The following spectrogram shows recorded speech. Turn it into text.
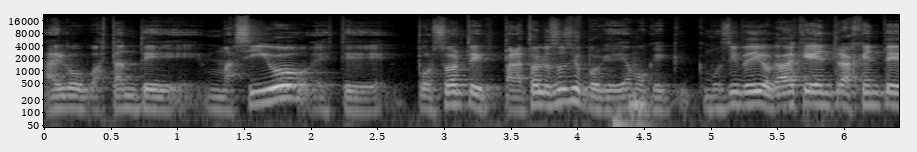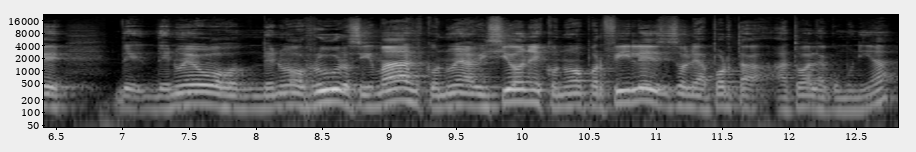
algo bastante masivo, este, por suerte para todos los socios, porque digamos que, como siempre digo, cada vez que entra gente de, de nuevos, de nuevos rubros y demás, con nuevas visiones, con nuevos perfiles, eso le aporta a toda la comunidad.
